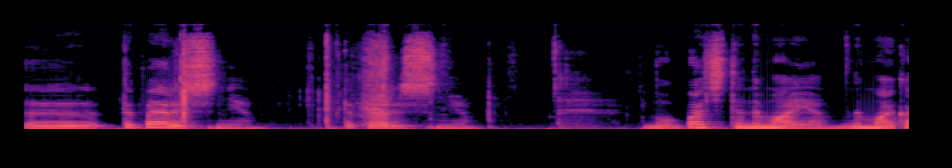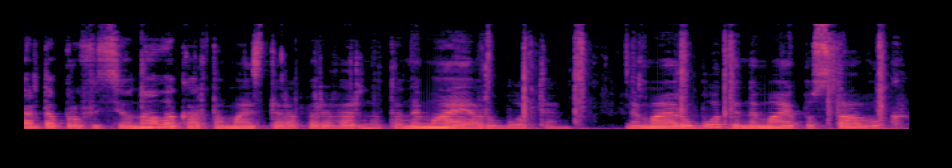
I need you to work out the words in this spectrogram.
Е, теперішнє. Теперішнє. Ну, бачите, немає. Немає. Карта професіонала, карта майстера перевернута. Немає роботи. Немає роботи, немає поставок.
